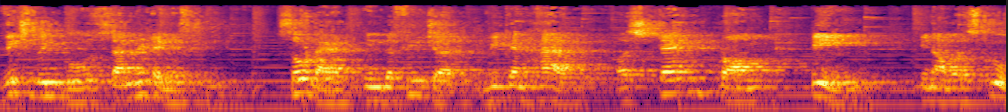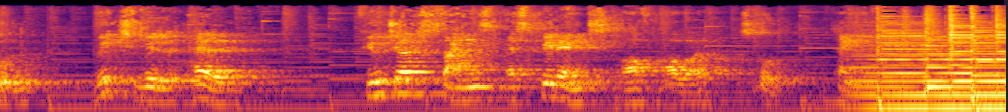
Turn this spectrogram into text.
which will go simultaneously so that in the future we can have a STEM prompt team in our school which will help future science aspirants of our school. Thank you.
